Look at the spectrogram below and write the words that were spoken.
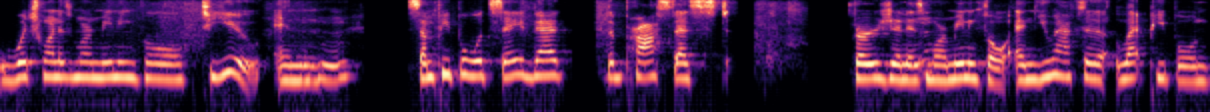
Which one is more meaningful to you? And Mhm. some people would say that the processed version is Mhm. more meaningful and you have to let people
